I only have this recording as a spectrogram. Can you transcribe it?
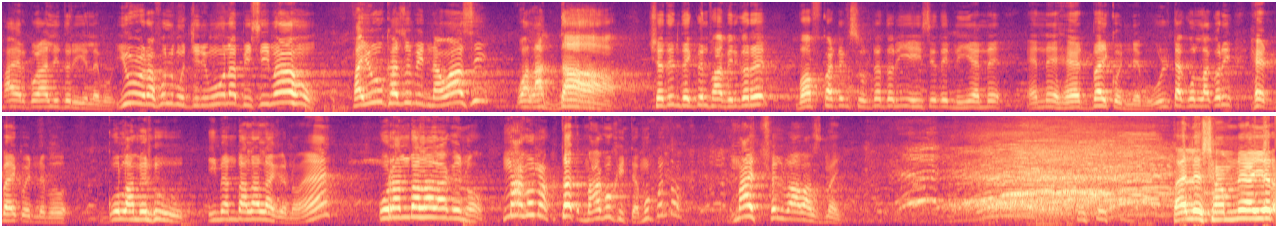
ফায়ার গোড়ালি ধরিয়ে লেবো। ইউরাফুল মুজরিমুনা বিসিমাহুম, ফায়ুখাজু বিন নওয়াসি ওয়াল আকদাম সেদিন দেখবেন ফাবির করে বফ কাটিং সুলটা ধরিয়ে এই সেদিন নিয়ে এনে এনে হেড বাই করে নেব। উল্টা গোল্লা করি হেড বাই করে নেব। গোলামের হুদ ইমান বালা লাগে না হ্যাঁ? কোরআন বালা লাগে না। মাগো মা মাগো খিতা মুখ বন্ধ। মাছ ফেলব আওয়াজ নাই। তাইলে সামনে আইয়ের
